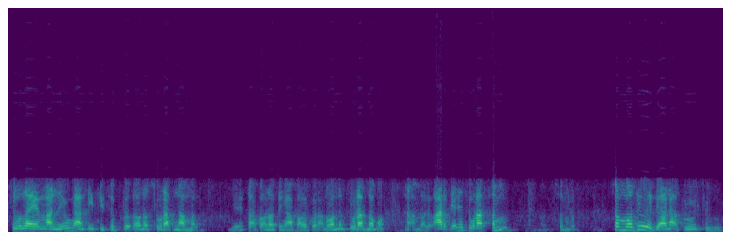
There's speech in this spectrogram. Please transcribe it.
Sulaiman itu nanti disebut ono surat Naml. Ya, tak kono sing apal Quran. Wonten surat napa? Naml. Artinya surat sem semut. Semut itu ada anak bojo.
